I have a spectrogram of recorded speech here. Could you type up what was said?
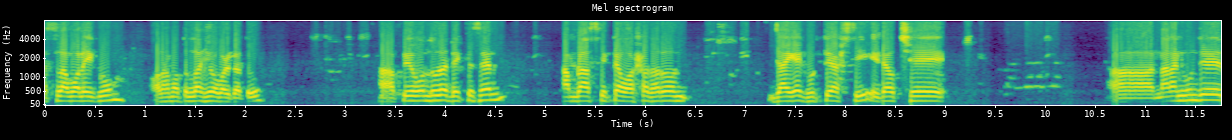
আসসালামু আলাইকুম রহমতুল্লাহি ওবরকাত। প্রিয় বন্ধুরা, দেখতেছেন, আমরা আজকে একটা অসাধারণ জায়গায় ঘুরতে আসছি। এটা হচ্ছে নারায়ণগঞ্জের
